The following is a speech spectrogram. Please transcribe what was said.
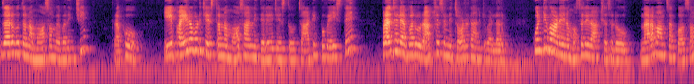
జరుగుతున్న మోసం వివరించి ప్రభు ఈ భైరవుడు చేస్తున్న మోసాన్ని తెలియజేస్తూ చాటింపు వేయిస్తే ప్రజలెవ్వరూ రాక్షసుణ్ణి చూడటానికి వెళ్ళరు కుంటివాడైన ముసలి రాక్షసుడు నరమాంసం కోసం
